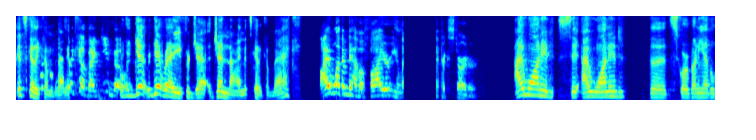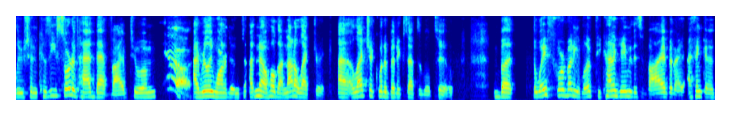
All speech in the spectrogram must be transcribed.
It's gonna come back. It's gonna come back, you know. it. Get get ready for Gen, Gen nine. It's gonna come back. I want them to have a fire electric starter. I wanted I wanted the Scorbunny evolution because he sort of had that vibe to him. Yeah, I really wanted him to. Uh, no, hold on, not electric. Uh, electric would have been acceptable too, but the way Scorbunny looked, he kind of gave me this vibe, and I, I think a,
